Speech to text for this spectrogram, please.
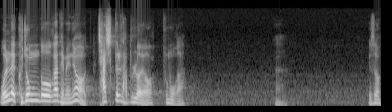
원래 그 정도가 되면요 자식들을 다 불러요 부모가. 아. 그래서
